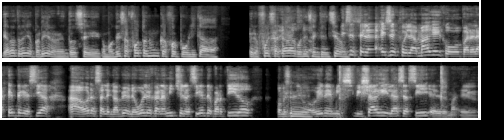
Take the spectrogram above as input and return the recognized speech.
y al otro día perdieron. Entonces, como que esa foto nunca fue publicada, pero fue sacada con esa intención. Ese, es el- ese fue el amague como para la gente que decía, ah, ahora salen campeones, vuelve Hanamichi en el siguiente partido, como Sí. viene Mi- Miyagi y le hace así, el, el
